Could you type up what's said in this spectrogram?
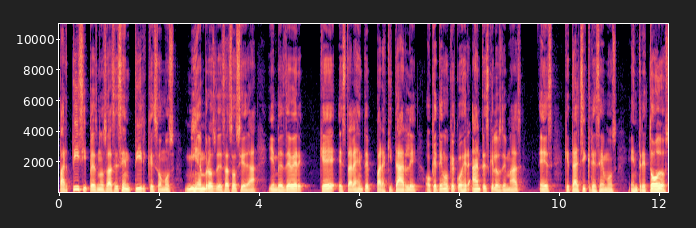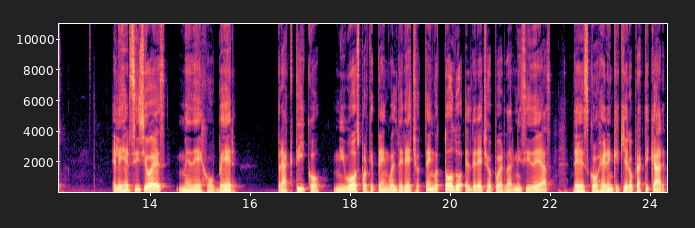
partícipes, nos hace sentir que somos miembros de esa sociedad y en vez de ver qué está la gente para quitarle o qué tengo que coger antes que los demás, es qué tal si crecemos entre todos. El ejercicio es me dejo ver, practico mi voz porque tengo el derecho, tengo todo el derecho de poder dar mis ideas de escoger en qué quiero practicar,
